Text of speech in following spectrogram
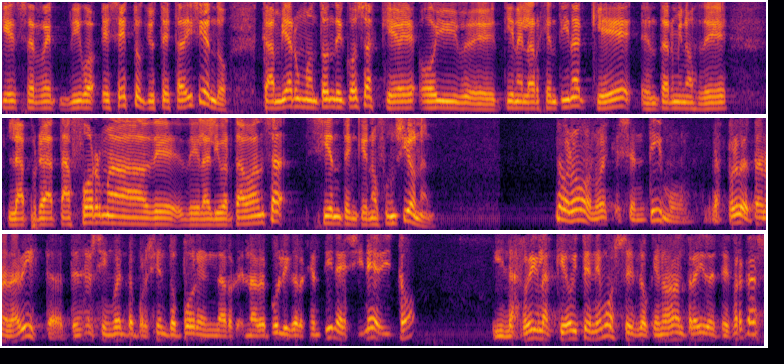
que se digo, es esto que usted está diciendo, cambiar un montón de cosas que hoy eh, tiene la Argentina que en términos de la plataforma de, de la Libertad Avanza sienten que no funcionan. No, no, no es que sentimos. Las pruebas están a la vista. Tener 50% pobre en la, en la República Argentina es inédito y las reglas que hoy tenemos es lo que nos han traído este fracaso.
